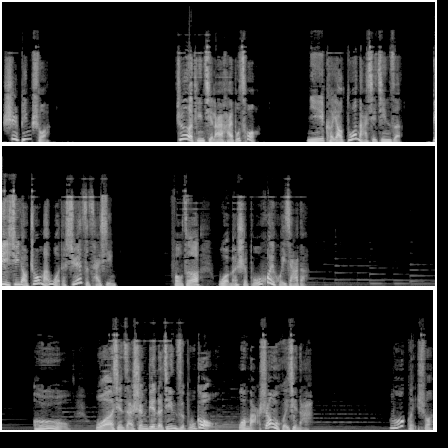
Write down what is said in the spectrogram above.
士兵说：“这听起来还不错。”你可要多拿些金子，必须要装满我的靴子才行，否则我们是不会回家的。哦，我现在身边的金子不够，我马上回去拿。魔鬼说。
